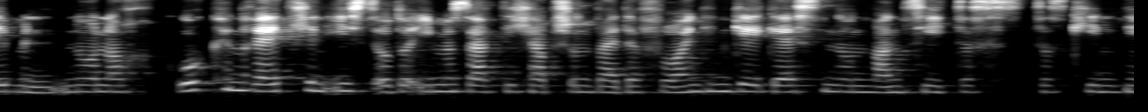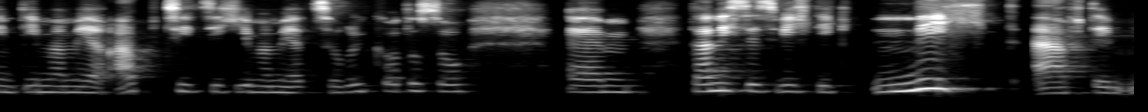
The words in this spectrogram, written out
eben nur noch Gurkenrädchen isst oder immer sagt, ich habe schon bei der Freundin gegessen und man sieht, dass das Kind nimmt immer mehr ab, zieht sich immer mehr zurück oder so, ähm, dann ist es wichtig, nicht auf dem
